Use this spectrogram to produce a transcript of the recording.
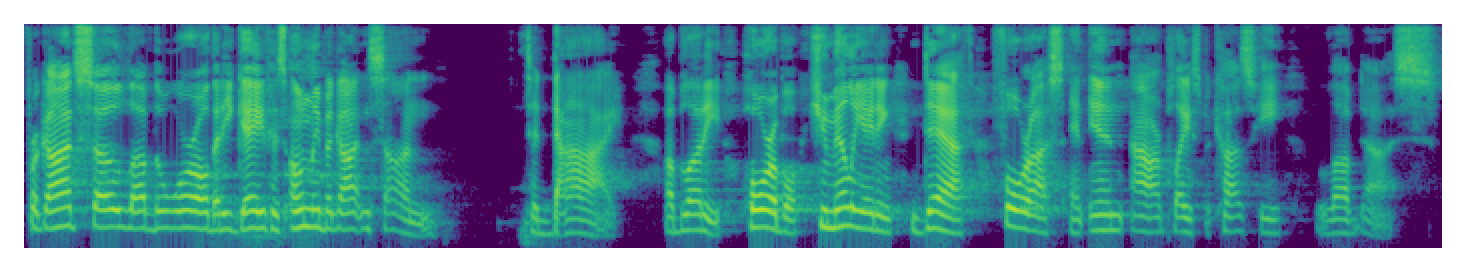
for God so loved the world that he gave his only begotten Son to die a bloody, horrible, humiliating death for us and in our place because he loved us.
